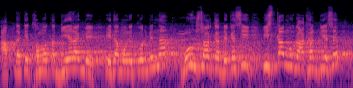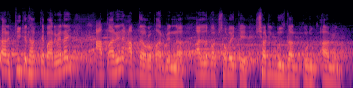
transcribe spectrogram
আপনাকে ক্ষমতা দিয়ে রাখবে, এটা মনে করবেন না। বহু সরকার দেখেছি, ইসলাম রাখার দিয়েছে, তার টিকে থাকতে পারবে নাই। পারেন, আপনারাও পারবেন না। আল্লাহ পাক সবাইকে সঠিক বুঝদান করুক, আমিন।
